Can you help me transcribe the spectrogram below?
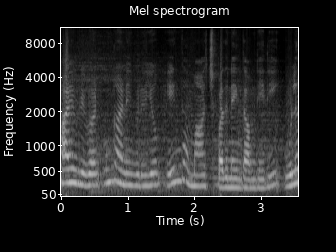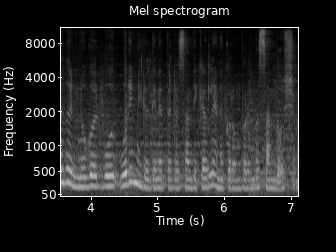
Hi everyone உங்கள் அனைவரையும் இந்த மார்ச் பதினைந்தாம் தேதி உலக நுகர்வோர் உரிமைகள் தினத்தன்று சந்திக்கிறதுல எனக்கு ரொம்ப ரொம்ப சந்தோஷம்.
